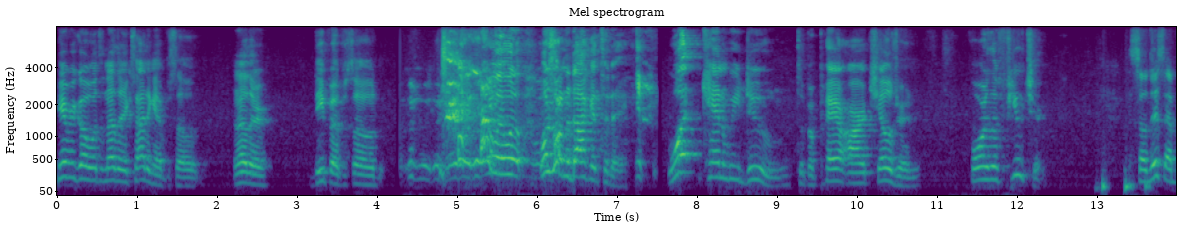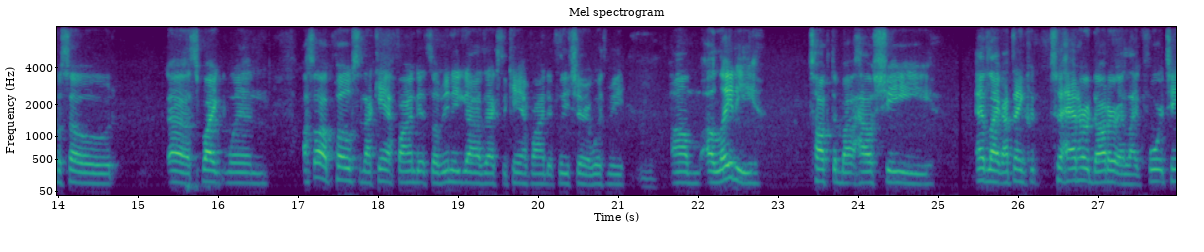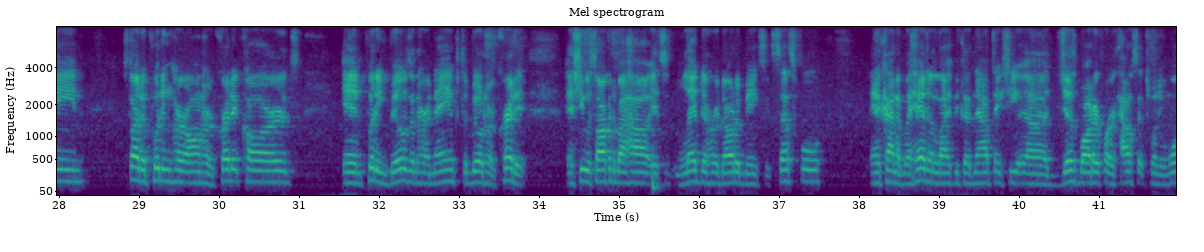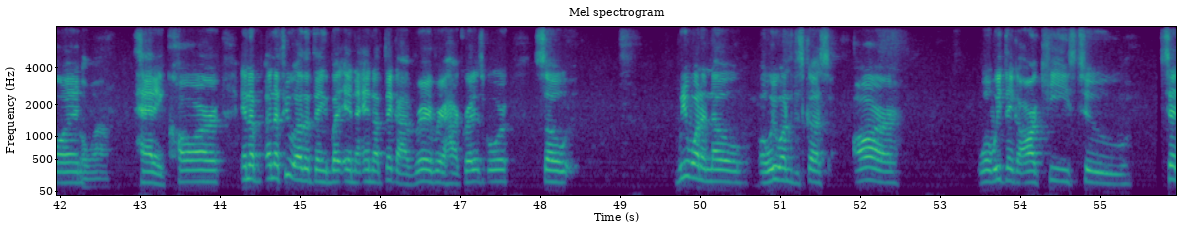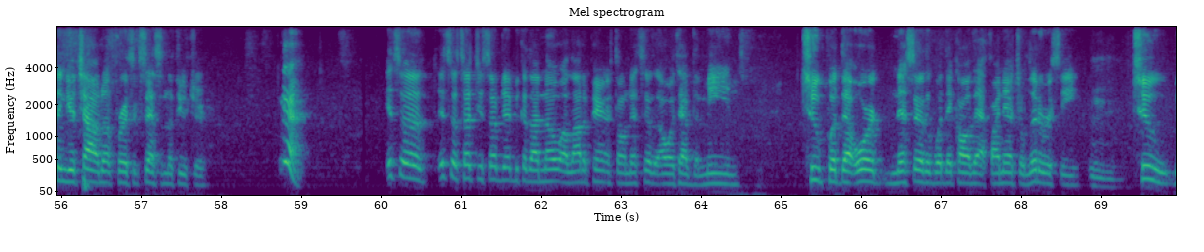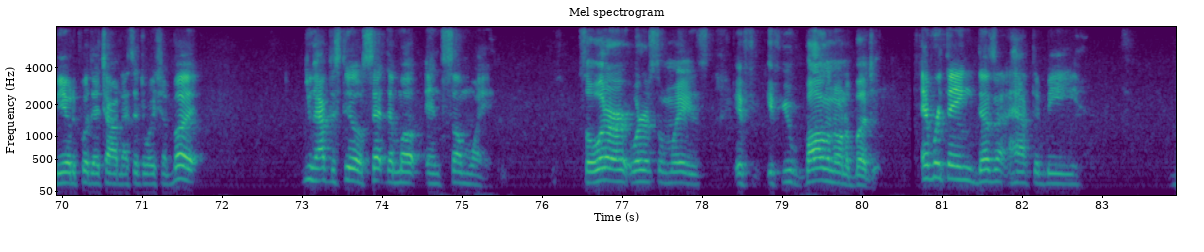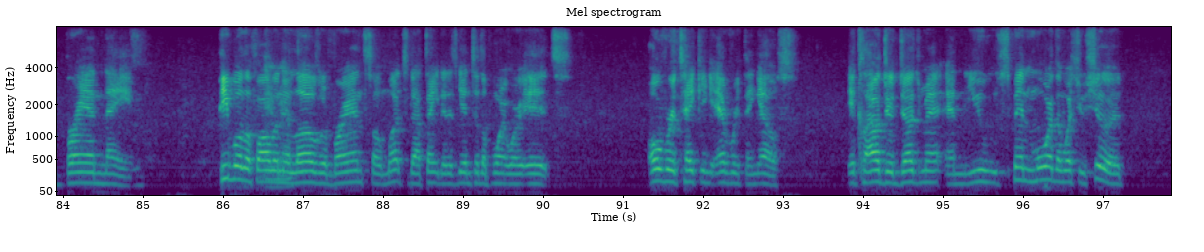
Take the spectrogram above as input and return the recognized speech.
here we go with another exciting episode, another deep episode. What's on the docket today? What can we do to prepare our children for the future? So this episode uh, spiked when I saw a post and I can't find it. So if any of you guys actually can find it, please share it with me. Mhm. Um, a lady talked about how she at like I think to had her daughter at like 14 started putting her on her credit cards and putting bills in her names to build her credit. And she was talking about how it's led to her daughter being successful and kind of ahead in life because now I think she uh, just bought her first house at 21 Oh wow. Had a car and a, and a few other things, but and, and I think I a very very high credit score. So we want to know, or we want to discuss our what we think are our keys to setting your child up for success in the future. Yeah. It's a it's a touchy subject because I know a lot of parents don't necessarily always have the means to put that or necessarily what they call that financial literacy Mhm. to be able to put their child in that situation, but you have to still set them up in some way. So what are what are some ways if if you're balling on a budget? Everything doesn't have to be brand name. People are falling in love with brands so much that I think that it's getting to the point where it's overtaking everything else. It clouds your judgment and you spend more than what you should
